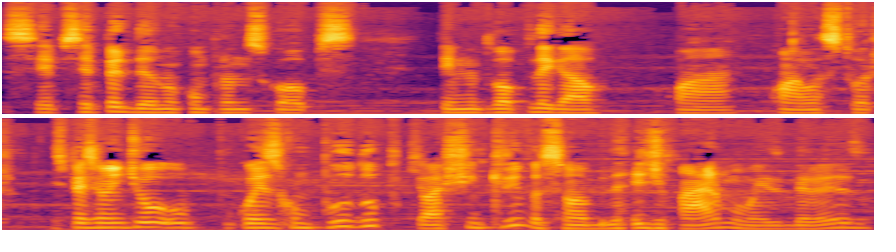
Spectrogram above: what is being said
Você perdeu não comprando os golpes. Tem muito golpe legal com a, com a Alastor. Especialmente o, o, coisas como pulo duplo, que eu acho incrível ser uma habilidade de uma arma, mas beleza.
